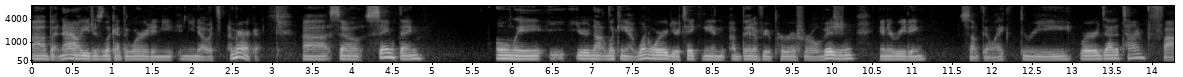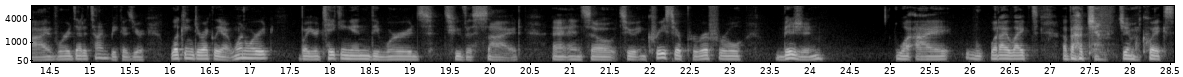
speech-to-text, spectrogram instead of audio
Uh, but now you just look at the word and you, and you know it's America. Uh, so same thing, only you're not looking at one word, you're taking in a bit of your peripheral vision and you're reading something like three words at a time, five words at a time, because you're looking directly at one word, but you're taking in the words to the side. And, so to increase your peripheral vision, what I what I liked about Jim Jim Kwik's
